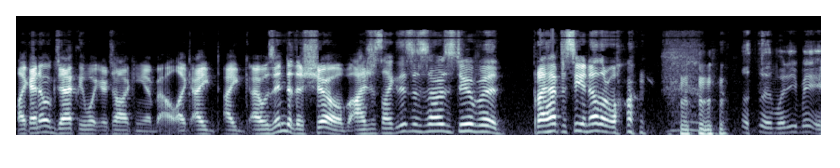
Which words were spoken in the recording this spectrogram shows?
Like I know exactly what you're talking about. Like I, I, I was into the show, but I was just like, this is so stupid. But I have to see another one. what do you mean?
